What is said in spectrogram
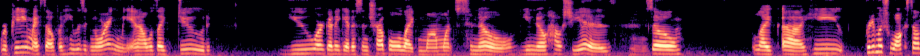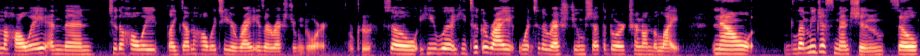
repeating myself, and he was ignoring me, and I was like, dude, you are gonna get us in trouble. Like, mom wants to know. You know how she is. Mm. So, like, uh, he pretty much walks down the hallway, and then to the hallway, like down the hallway to your right, is our restroom door. Okay. So he would he took a right, went to the restroom, shut the door, turned on the light. Now, let me just mention, so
